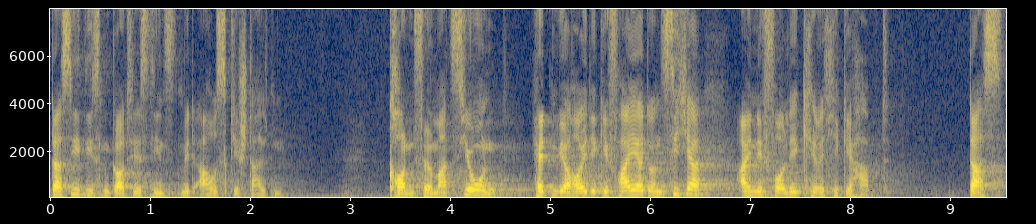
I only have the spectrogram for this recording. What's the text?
dass sie diesen Gottesdienst mit ausgestalten. Konfirmation hätten wir heute gefeiert und sicher eine volle Kirche gehabt. Das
